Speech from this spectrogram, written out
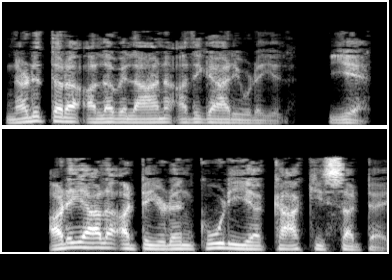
நடுத்தர அளவிலான அதிகாரியுடையில் ஏ அடையாள அட்டையுடன் கூடிய காக்கி சட்டை.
